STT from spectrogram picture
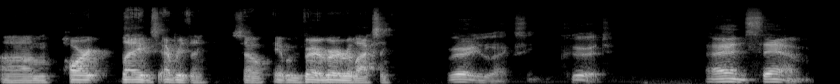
um, heart, legs, everything. So it was very, very relaxing. Very relaxing. Good. And Sam.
